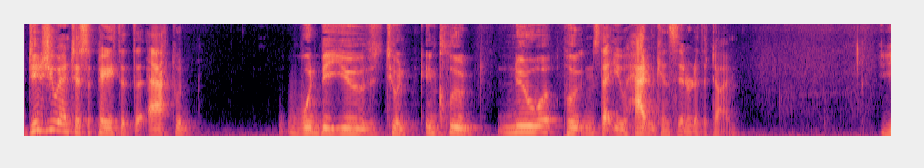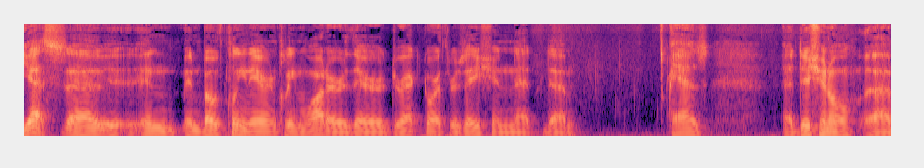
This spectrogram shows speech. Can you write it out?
Did you anticipate that the act would would be used to in- include new pollutants that you hadn't considered at the time? Yes, uh, in in both clean air and clean water, there direct authorization that um, as additional uh,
